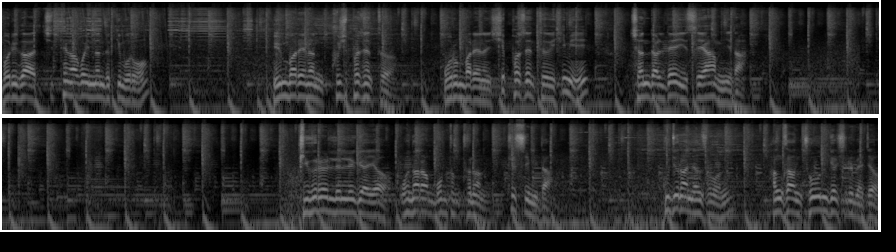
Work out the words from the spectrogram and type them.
머리가 지탱하고 있는 느낌으로 왼발에는 90% 오른발에는 10% 힘이 전달돼 있어야 합니다. 비거를 늘리기 위하여 원활한 몸통 턴은 필수입니다. 꾸준한 연습은 항상 좋은 결실을 맺어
